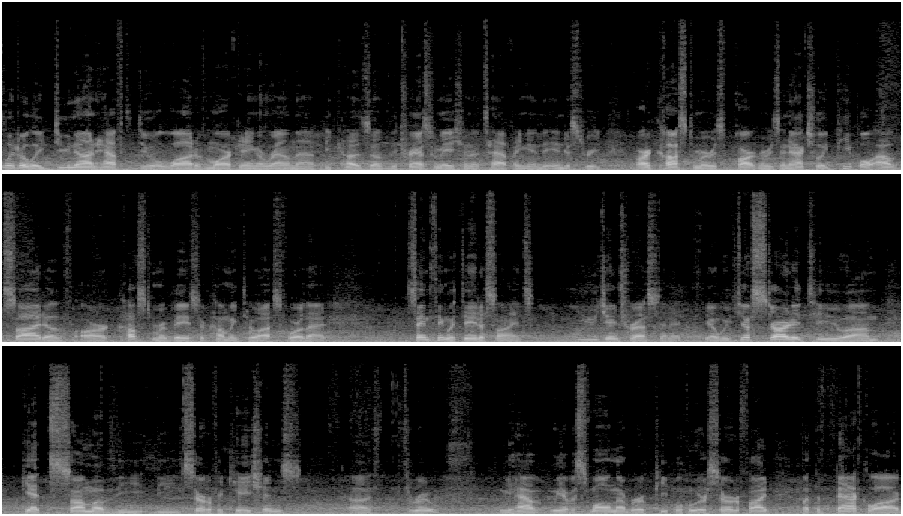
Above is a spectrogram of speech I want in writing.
literally do not have to do a lot of marketing around that because of the transformation that's happening in the industry. Our customers, partners, and actually people outside of our customer base are coming to us for that. Same thing with data science, huge interest in it. You know, we've just started to um, get some of the, the certifications uh, through. We have, we have a small number of people who are certified, but the backlog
